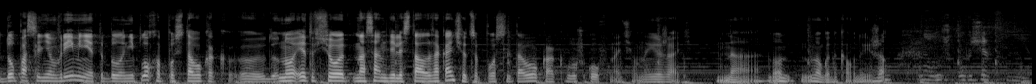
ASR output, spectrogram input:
до последнего времени это было неплохо после того, как, э, но это все на самом деле стало заканчиваться после того, как Лужков начал наезжать. Да, ну, он много на кого наезжал. Ну, Лужкова сейчас нет.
